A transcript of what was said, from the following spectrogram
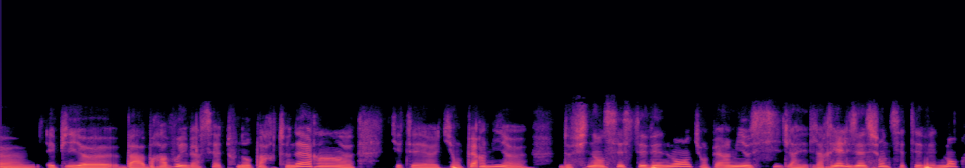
et puis, bah, bravo et merci à tous nos partenaires hein, qui, étaient, qui ont permis de financer cet événement qui ont permis aussi la, réalisation de cet événement.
